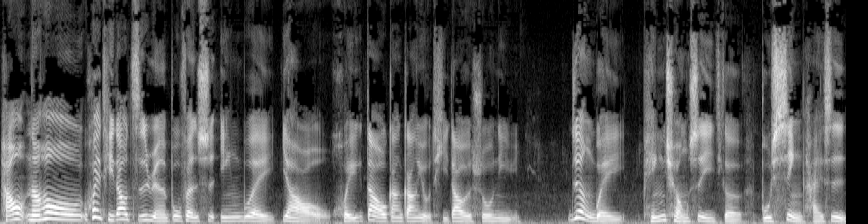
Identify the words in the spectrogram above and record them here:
好，然后会提到资源的部分，是因为要回到刚刚有提到的说，你认为贫穷是一个不幸，还是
